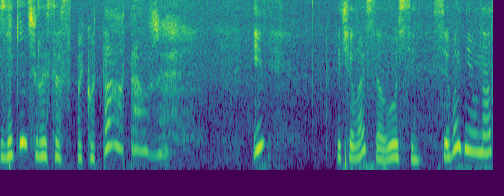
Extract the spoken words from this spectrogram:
Закінчилася спекота ота вже. І почалася осінь. Сьогодні у нас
